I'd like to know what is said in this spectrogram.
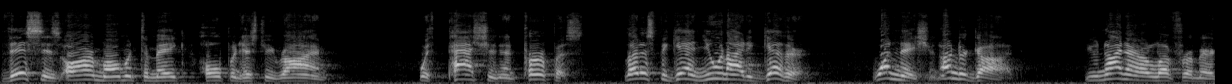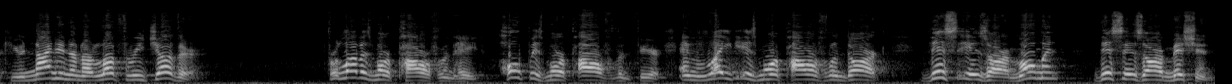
This is our moment to make hope and history rhyme with passion and purpose. Let us begin, you and I together, one nation, under God, united in our love for America, united in our love for each other. For love is more powerful than hate, hope is more powerful than fear, and light is more powerful than dark. This is our moment, this is our mission.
